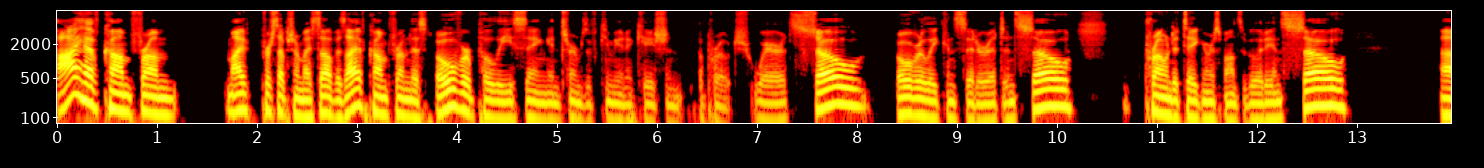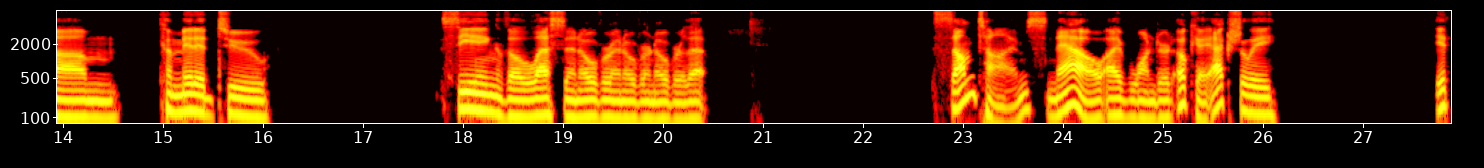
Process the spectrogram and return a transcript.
I have come from my perception of myself is I have come from this over policing in terms of communication approach where it's so overly considerate and so prone to taking responsibility and so um committed to seeing the lesson over and over and over that sometimes now I've wondered, okay, actually, it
